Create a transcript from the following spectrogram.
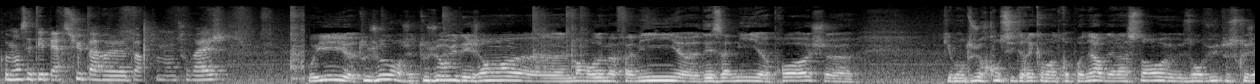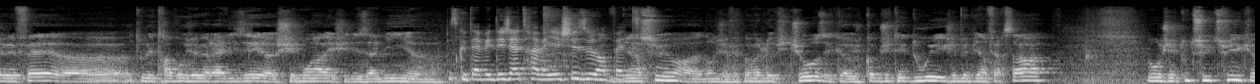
Comment c'était perçu par, par ton entourage? Oui, toujours. J'ai toujours eu des gens, membres de ma famille, des amis proches qui m'ont toujours considéré comme entrepreneur. Dès l'instant ils ont vu tout ce que j'avais fait, euh, tous les travaux que j'avais réalisés euh, chez moi et chez des amis. Euh. Parce que tu avais déjà travaillé chez eux en fait. Bien sûr, donc j'ai fait pas mal de petites choses et que comme j'étais doué et que j'aimais bien faire ça, donc j'ai tout de suite su que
